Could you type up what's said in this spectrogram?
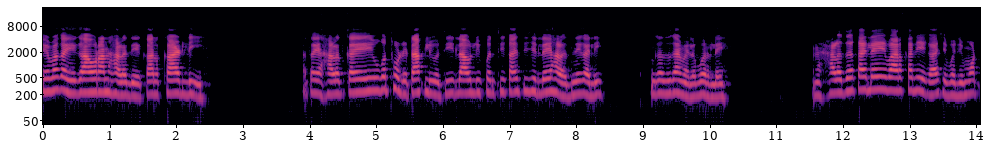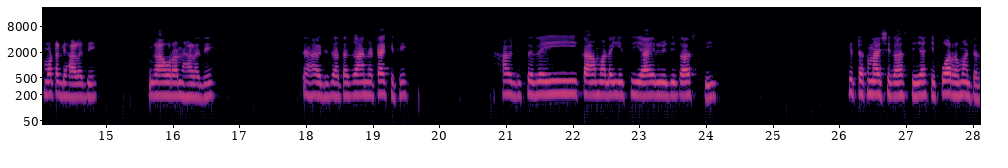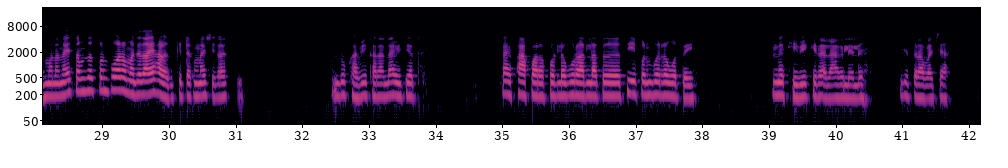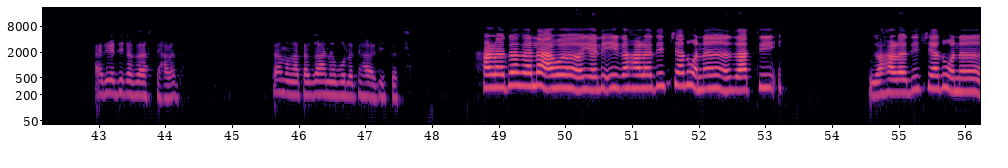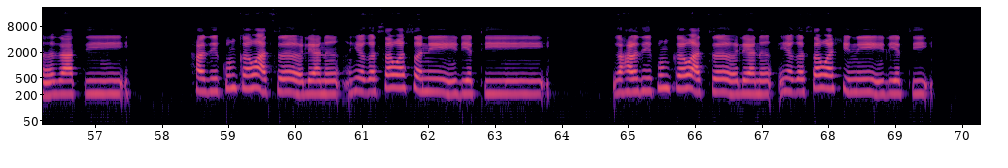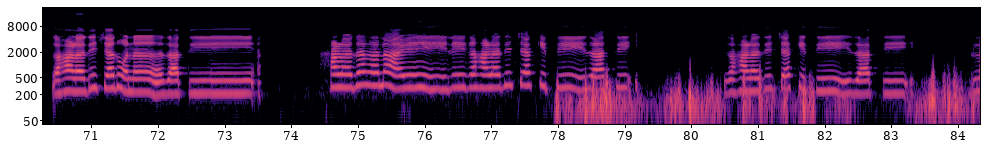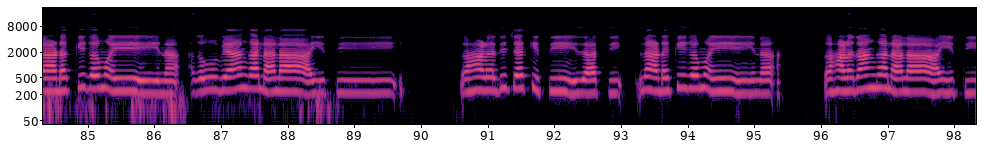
हे बघा ही गावरान हळद आहे काल काढली. आता ही हळद काय उगं थोडी टाकली होती लावली पण ती काय तिची लय हळद निघाली. गजगाम्याला भरले आणि हळद काय लय बारकाली आहे का अशी भली मोठमोठाली हळद आहे. गावरान हळद आहे. त्या हळदीचं आता गाणं टाकी ते हळदीचं लई कामाला येते आयुर्वेदिक असती. कीटकनाशक असते अशी पोरं म्हणतात मला. नाही समजत पण पोरं म्हणतात आई हळद कीटकनाशक असते. दुखा बिखाला लावी त्यात काय फापारा पडलं गुराडला तर ते पण बरं होतंय. नखी बिखीला लागलेलं जित्राबाच्या. आयुर्वेदिकच असते हळद. तर मग आता गाणं बोलत हळदीचंच. हळद गलाव यली ग हळदीच्या दोन जाती. हळदीच्या दोन जाती. हळदी कुंक वाचल्यानं हे ग सवासनी देती. हळदी कुंक वाचल्यानं हे ग सवाशिनी देती. हळदीच्या दोन जाती. हळद लाविली ग हळदीच्या किती जाती? हळदीच्या किती जाती? लाडकी ग मैना ग उभ्या अंगाला येती ग हळदीच्या किती जाती लाडकी ग मैना ग हळद अंगाला येती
